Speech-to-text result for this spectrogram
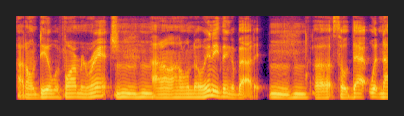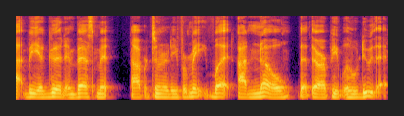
I don't deal with farm and ranch. I don't I don't know anything about it. Uh, so that would not be a good investment opportunity for me. But I know that there are people who do that.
